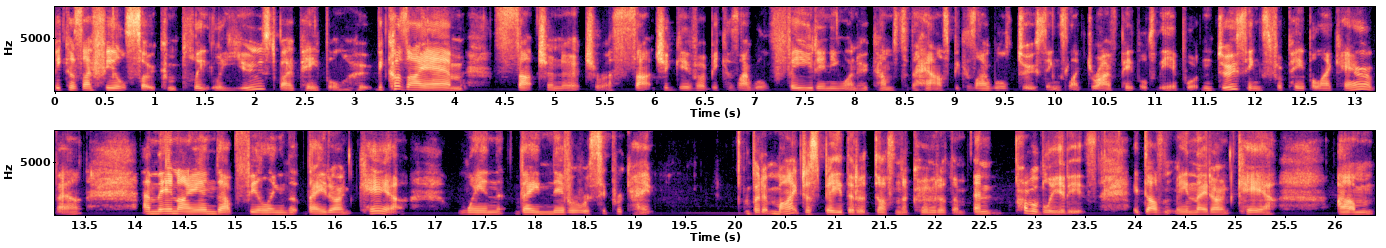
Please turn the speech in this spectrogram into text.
because I feel so completely used by people who, because I am such a nurturer, such a giver, because I will feed anyone who comes to the house, because I will do things like drive people to the airport and do things for people I care about. And then I end up feeling that they don't care when they never reciprocate but it might just be that it doesn't occur to them, and probably it is. It doesn't mean they don't care. Um,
